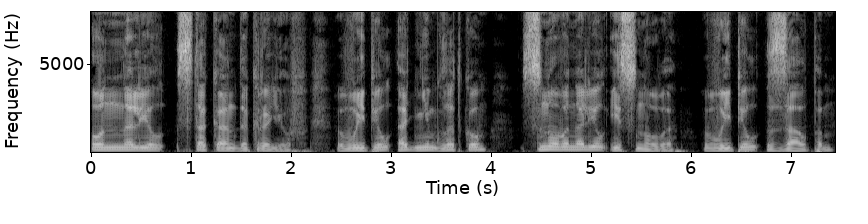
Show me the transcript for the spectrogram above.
Он налил стакан до краев, выпил одним глотком, снова налил и снова, выпил залпом.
